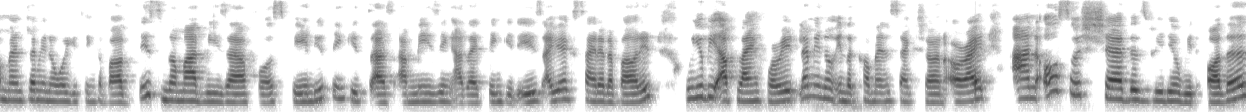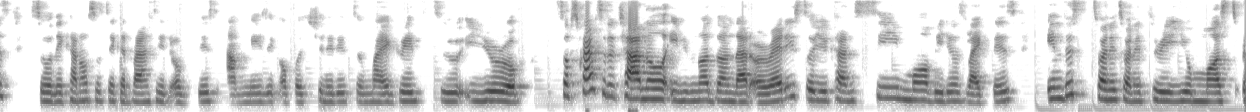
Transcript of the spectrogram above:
comment. Let me know what you think about this nomad visa for Spain. Do you think it's as amazing as I think it is? Are you excited about it? Will you be applying for it? Let me know in the comment section. All right. And also share this video with others so they can also take advantage of this amazing opportunity to migrate to Europe. Subscribe to the channel if you've not done that already so you can see more videos like this. In this 2023, you must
